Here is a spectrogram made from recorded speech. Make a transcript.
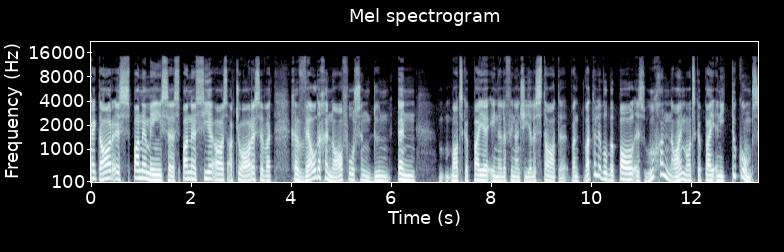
Kyk, daar is spanne mense, spanne CA's, aktuarisse wat geweldige navorsing doen in maatskappye en hulle finansiële state want wat hulle wil bepaal is hoe gaan daai maatskappy in die toekoms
